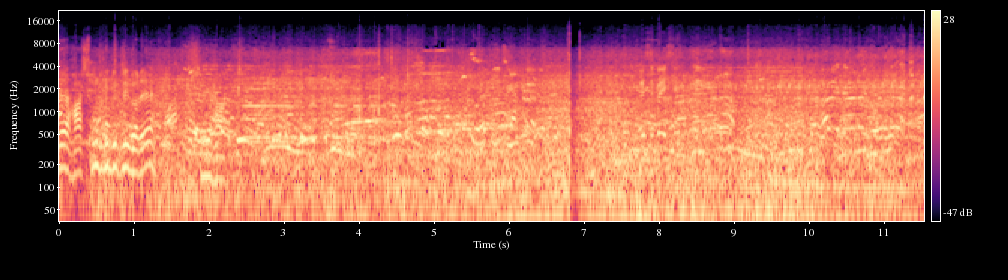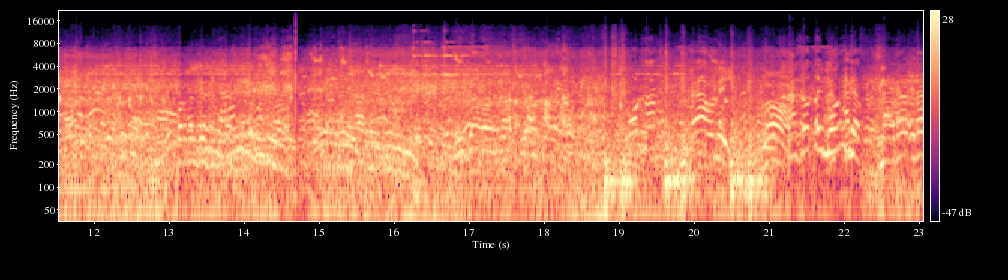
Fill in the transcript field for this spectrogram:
যে হাঁস মুরগি বিক্রি করে, সেই হাট আর যতই মর না এটা এটা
